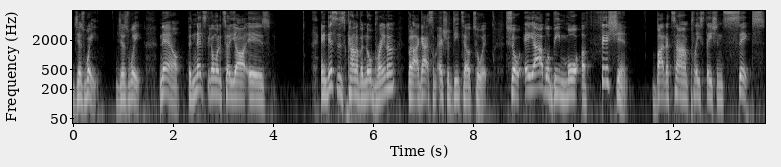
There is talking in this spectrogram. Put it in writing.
just wait. Just wait. Now, the next thing I want to tell y'all is and this is kind of a no-brainer, but I got some extra detail to it. So AI will be more efficient by the time PlayStation 6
